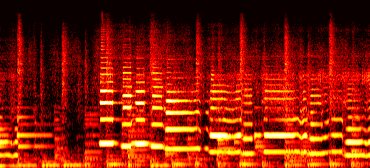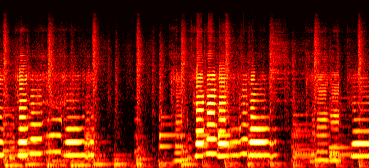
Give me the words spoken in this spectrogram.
Thank you. Thank you.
